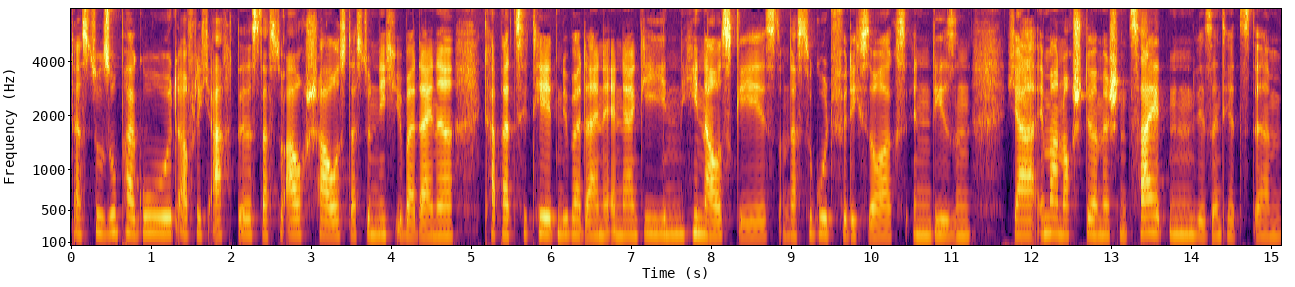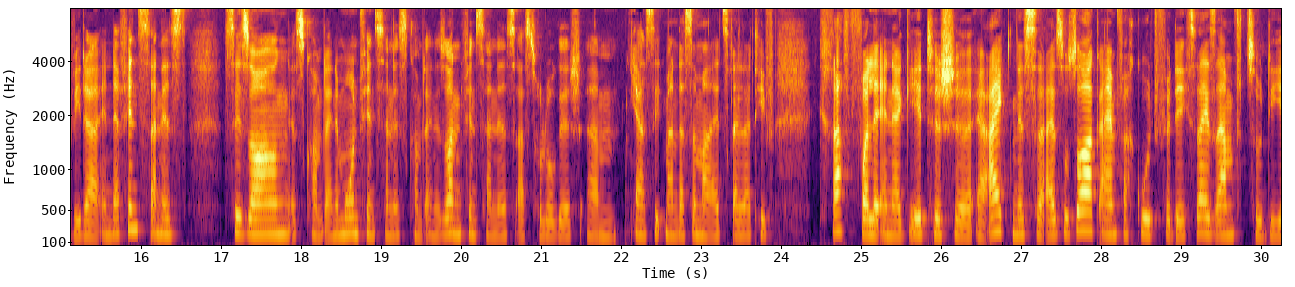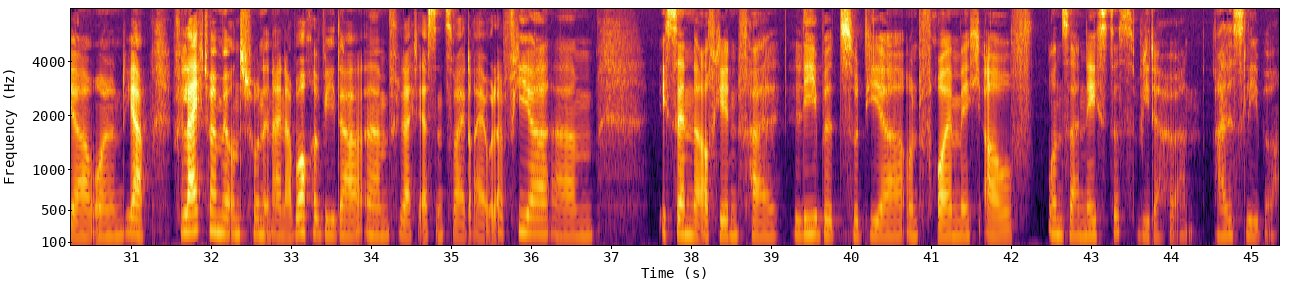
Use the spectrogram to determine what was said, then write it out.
dass du super gut auf dich achtest, dass du auch schaust, dass du nicht über deine Kapazitäten, über deine Energien hinausgehst und dass du gut für dich sorgst in diesen ja immer noch stürmischen Zeiten. Wir sind jetzt ähm, wieder in der Finsternis. Saison, es kommt eine Mondfinsternis, kommt eine Sonnenfinsternis, astrologisch, ähm, ja, sieht man das immer als relativ kraftvolle energetische Ereignisse. Also sorg einfach gut für dich, sei sanft zu dir und ja, vielleicht hören wir uns schon in einer Woche wieder, ähm, vielleicht erst in zwei, drei oder vier. Ähm, ich sende auf jeden Fall Liebe zu dir und freue mich auf unser nächstes Wiederhören. Alles Liebe.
